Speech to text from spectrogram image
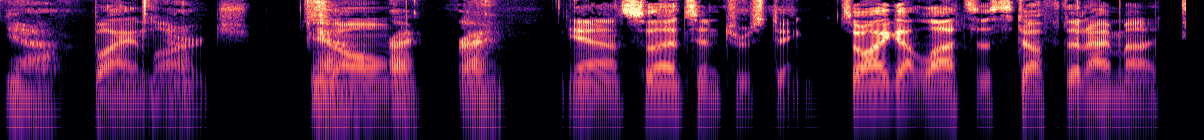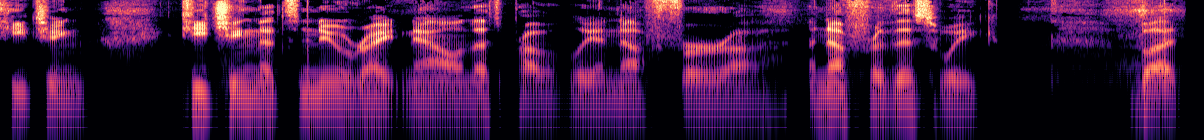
Yeah, by and large. Yeah, so, right, right. Yeah, so that's interesting. So I got lots of stuff that I'm uh, teaching, teaching that's new right now, and that's probably enough for uh, enough for this week. But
